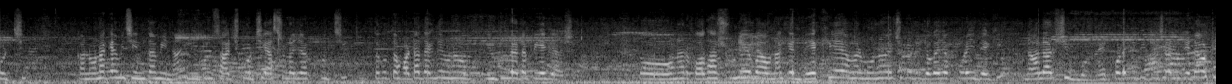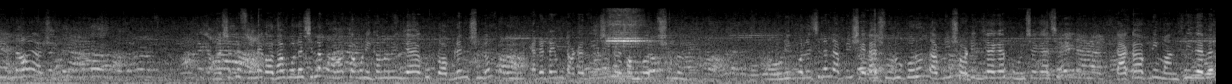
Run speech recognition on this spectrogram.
করছি। কারণ ওনাকে আমি চিনতামই না। ইউটিউব সার্চ করছি অ্যাস্ট্রোলজার খুঁজছি। করতে করতে হঠাৎ একদিন ওনার ইউটিউবে একটা পেজ আসে। তো ওনার কথা শুনে বা ওনাকে দেখে আমার মনে হয়েছিল একটু যোগাযোগ করেই দেখি নাহলে আর শিখব না। এরপরে যদি টিচার এটাও ঠিক না হয় আর শিখব। আমার সাথে ফোনে কথা বলেছিলাম আমার তখন ইকোনমিক জায়গায় খুব প্রবলেম ছিল কারণ অ্যাট এ টাইম টাকা দিয়ে শেখা সম্ভব ছিল না। উনি বলেছিলেন আপনি শেখা শুরু করুন আপনি সঠিক জায়গায় পৌঁছে গেছেন টাকা আপনি মান্থলি দেবেন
